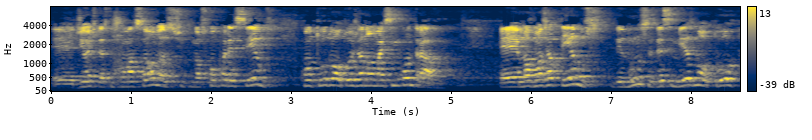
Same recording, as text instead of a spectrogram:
É, diante dessa informação, nós, nós comparecemos, contudo, o autor já não mais se encontrava. É, mas nós já temos denúncias desse mesmo autor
